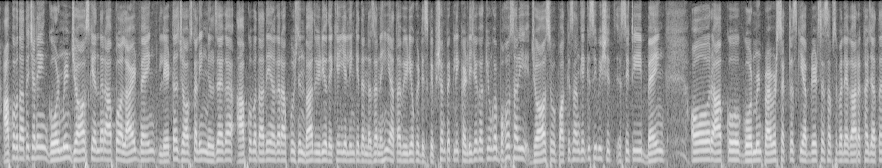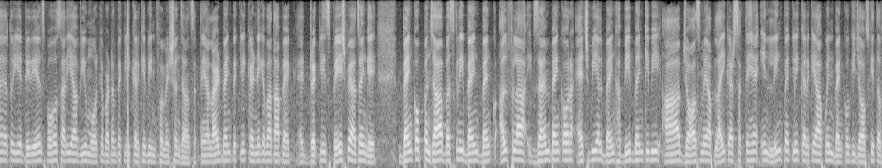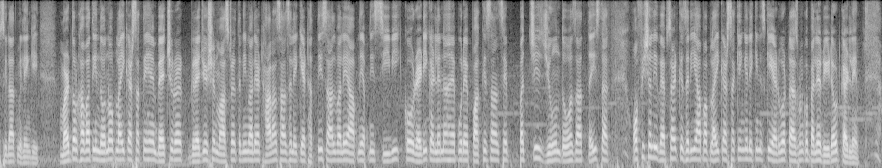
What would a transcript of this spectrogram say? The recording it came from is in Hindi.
आपको बताते चलें, गवर्नमेंट जॉब्स के अंदर आपको अलाइड बैंक लेटेस्ट जॉब्स का लिंक मिल जाएगा। आपको बता दें, अगर आप कुछ दिन बाद वीडियो देखें, ये लिंक इधर नज़र नहीं आता, वीडियो के डिस्क्रिप्शन पर क्लिक कर लीजिएगा, क्योंकि बहुत सारी जॉब्स वो पाकिस्तान के किसी भी सिटी बैंक और आपको गवर्नमेंट प्राइवेट सेक्टर्स की अपडेट से सबसे पहले आगाह रखा जाता है तो ये डिटेल्स बहुत सारी आप व्यू मोर के बटन पर क्लिक करके भी इन्फॉर्मेशन जान सकते हैं। अलाइड बैंक पर क्लिक करने के बाद आप डायरेक्टली इस पेज पर आ जाएँगे। Bank of Punjab बस्करी bank bank Alfalah exam bank और एचबीएल बैंक हबीब बैंक की भी आप जॉब्स में अप्लाई कर सकते हैं। इन लिंक पर क्लिक करके आपको इन बैंकों की जॉब्स की तफसीत मिलेंगी। मर्द और ख़वान दोनों अप्लाई कर सकते हैं। बैचलर ग्रेजुएशन मास्टर तलीम वाले अठारह साल से लेकर अठतीस साल वाले आपने अपनी सीवी को रेडी कर लेना है। पूरे पाकिस्तान से 25 जून 2023 तक। ऑफिशियली वेबसाइट के ज़रिए आप अप्लाई कर सकेंगे, लेकिन इसकी एडवर्टाइजमेंट को पहले रीड आउट कर लें।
